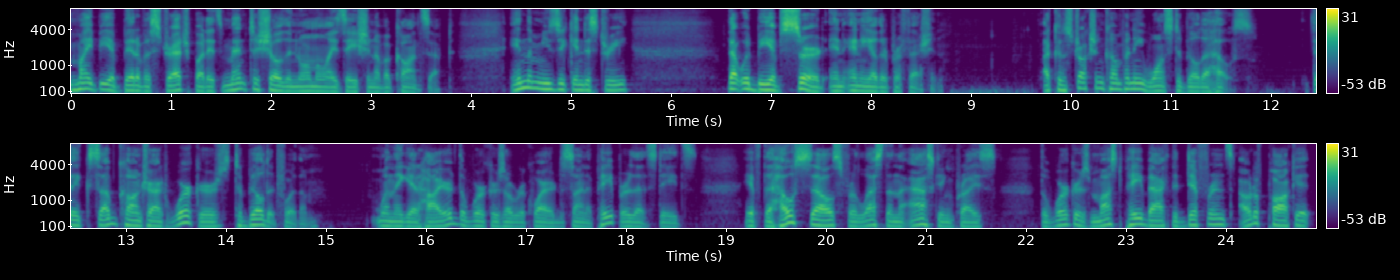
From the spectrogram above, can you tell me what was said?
might be a bit of a stretch, but it's meant to show the normalization of a concept. In the music industry, that would be absurd in any other profession. A construction company wants to build a house. They subcontract workers to build it for them. When they get hired, the workers are required to sign a paper that states if the house sells for less than the asking price, the workers must pay back the difference out of pocket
